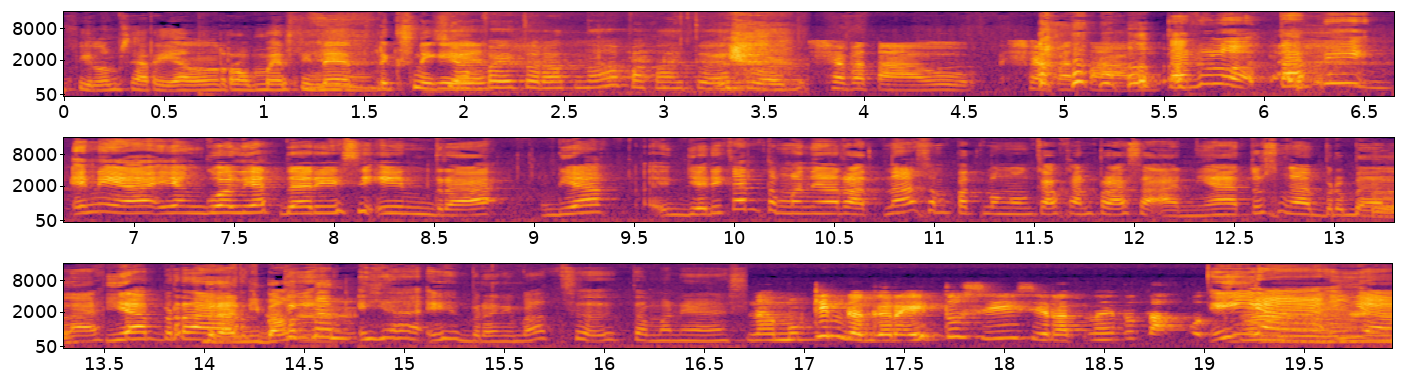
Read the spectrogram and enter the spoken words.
film serial romance di Netflix nih kayaknya. Siapa itu Ratna? Apakah itu Edward? Siapa tahu? Siapa tahu? Dulu, tapi ini ya yang gue lihat dari si Indra, dia jadi kan temannya Ratna sempat mengungkapkan perasaannya, terus nggak berbalas. Ya berarti. Berani banget, men. Iya, iya berani banget se- temannya. Nah mungkin gara-gara itu sih si Ratna itu takut. Iya, Hmm, iya.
